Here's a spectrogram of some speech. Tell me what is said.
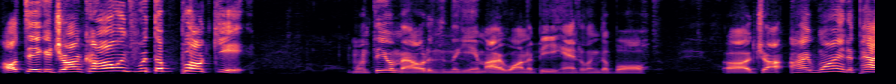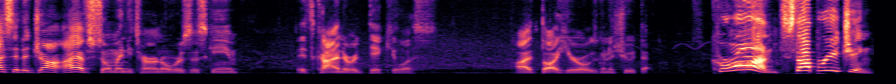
I'll take it. John Collins with the bucket. When Theo Maledon's in the game, I want to be handling the ball. Uh, John, I wanted to pass it to John. I have so many turnovers this game. It's kind of ridiculous. I thought Herro was going to shoot that. Karan, stop reaching.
